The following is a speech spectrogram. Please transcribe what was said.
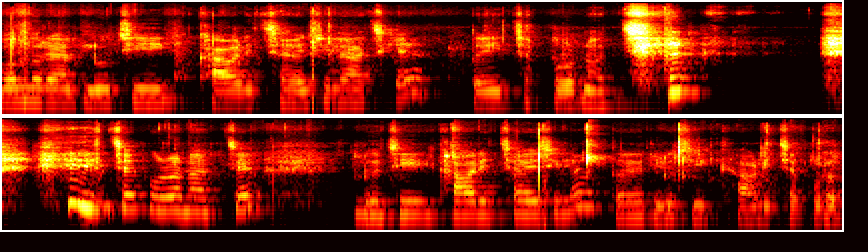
বন্ধুরা লুচি খাওয়ার ইচ্ছা হয়েছিল আজকে তো ইচ্ছা পূরণ হচ্ছে। ইচ্ছা পূরণ হচ্ছে। লুচি খাওয়ার ইচ্ছা হয়েছিল তো লুচি খাওয়ার ইচ্ছা পূরণ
